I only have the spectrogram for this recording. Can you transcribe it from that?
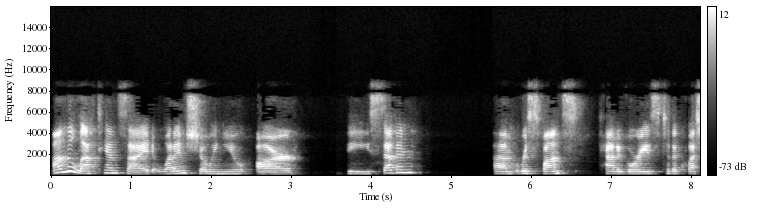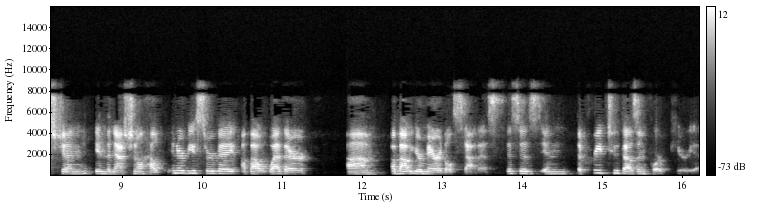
on the left-hand side, what I'm showing you are the seven um, response categories to the question in the National Health Interview Survey about whether, um, about your marital status. This is in the pre-2004 period.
